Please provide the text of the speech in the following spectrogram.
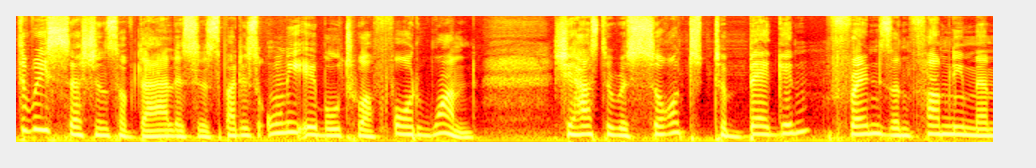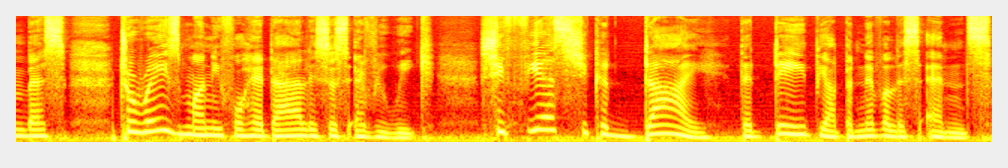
three sessions of dialysis, but is only able to afford one. She has to resort to begging friends and family members to raise money for her dialysis every week. She fears she could die the day their benevolence ends.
